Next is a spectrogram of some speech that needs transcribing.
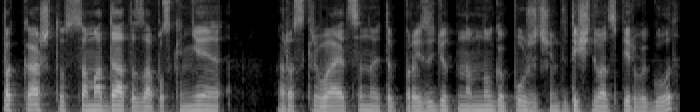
Пока что сама дата запуска не раскрывается, но это произойдет намного позже, чем 2021 год.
